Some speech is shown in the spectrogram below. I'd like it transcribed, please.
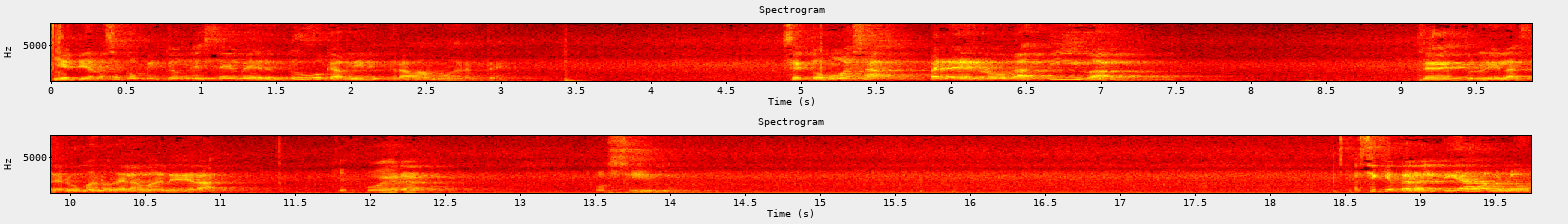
Y el diablo se convirtió en ese verdugo que administraba muerte. Se tomó esa prerrogativa de destruir al ser humano de la manera que fuera posible. Así que para el diablo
